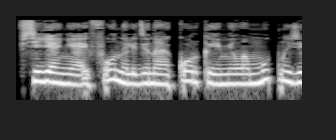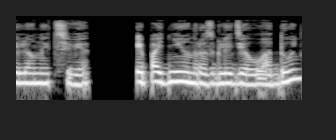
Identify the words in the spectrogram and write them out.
в сиянии айфона ледяная корка имела мутно-зеленый цвет, и под ней он разглядел ладонь,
